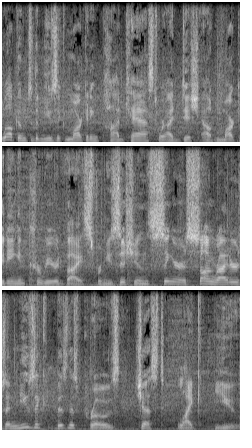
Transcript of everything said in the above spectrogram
Welcome to the Music Marketing Podcast, where I dish out marketing and career advice for musicians, singers, songwriters, and music business pros just like you.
